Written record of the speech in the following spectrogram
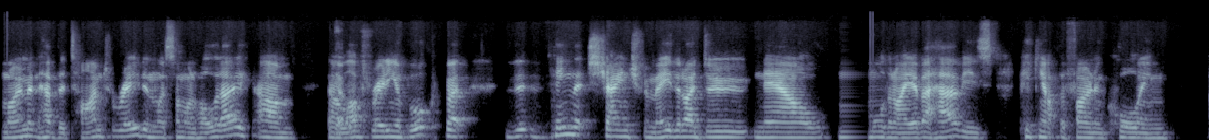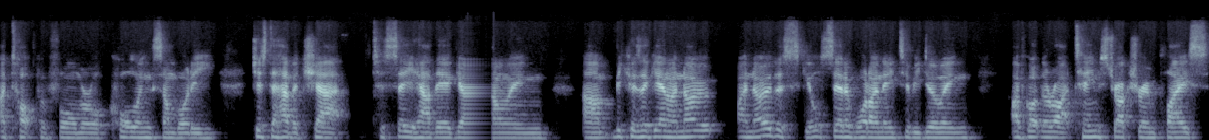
moment have the time to read unless I'm on holiday. Um, yep. I love reading a book, but the thing that's changed for me that I do now more than I ever have is picking up the phone and calling a top performer or calling somebody just to have a chat to see how they're going. Um, because again, I know I know the skill set of what I need to be doing. I've got the right team structure in place.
